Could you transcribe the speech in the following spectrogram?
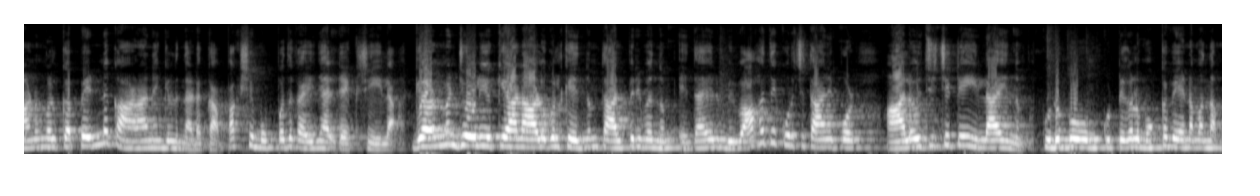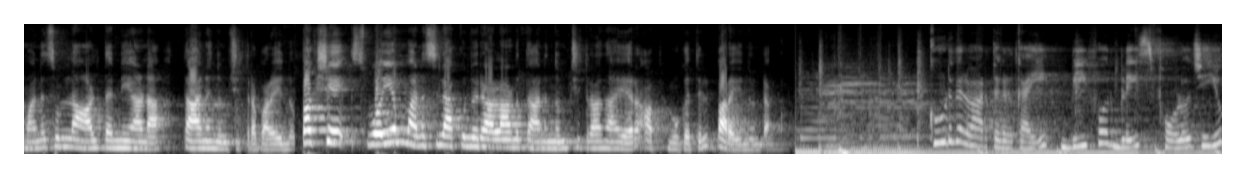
ആണുങ്ങൾക്ക് പെണ്ണ് കാണാനെങ്കിലും നടക്കാം. പക്ഷെ മുപ്പത് കഴിഞ്ഞാൽ രക്ഷയില്ല. ഗവൺമെന്റ് ജോലിയൊക്കെയാണ് ആളുകൾക്ക് എന്നും താല്പര്യമെന്നും എന്തായാലും വിവാഹത്തെക്കുറിച്ച് താനിപ്പോൾ ആലോചിച്ചിട്ടേ ഇല്ല എന്നും കുടുംബവും കുട്ടികളും ഒക്കെ വേണമെന്ന മനസ്സുള്ള ആൾ തന്നെയാണ് താനെന്നും ചിത്ര പറയുന്നു. പക്ഷേ സ്വയം മനസ്സിലാക്കുന്ന ഒരാളാണ് താനെന്നും ചിത്ര നായർ അഭിമുഖത്തിൽ പറയുന്നുണ്ട്. കൂടുതൽ വാർത്തകൾക്കായി ബി ഫോർ ബ്ലേസ് ഫോളോ ചെയ്യൂ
